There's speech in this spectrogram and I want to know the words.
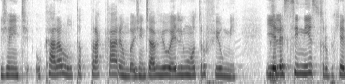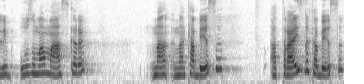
Gente, o cara luta pra caramba. A gente já viu ele em um outro filme. E ele é sinistro, porque ele usa uma máscara na, na cabeça, atrás da cabeça.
